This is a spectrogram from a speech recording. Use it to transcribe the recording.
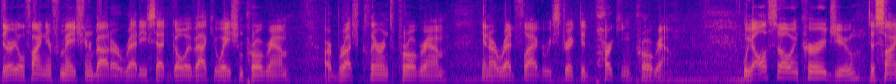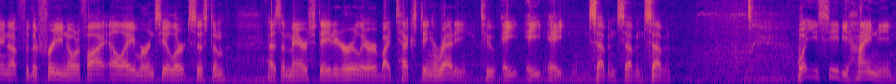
There you'll find information about our Ready, Set, Go evacuation program, our brush clearance program, and our red flag restricted parking program. We also encourage you to sign up for the free Notify LA emergency alert system, as the mayor stated earlier, by texting READY to 888-777. What you see behind me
